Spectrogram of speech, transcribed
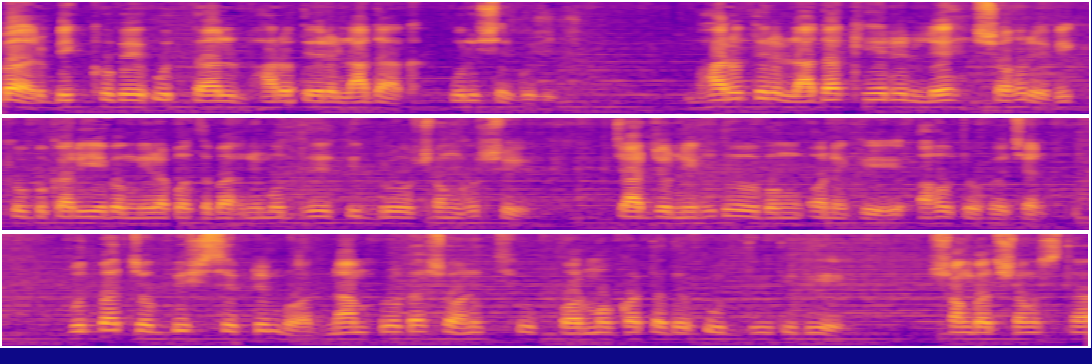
এবার বিক্ষোভে উত্তাল ভারতের লাদাখ পুলিশের গুলি। ভারতের লাদাখের লেহ শহরে বিক্ষোভকারী এবং নিরাপত্তা বাহিনীর মধ্যে তীব্র সংঘর্ষে চারজন নিহত এবং অনেকে আহত হয়েছেন। বুধবার চব্বিশ সেপ্টেম্বর নাম প্রকাশে অনিচ্ছুক কর্মকর্তাদের উদ্ধৃতি দিয়ে সংবাদ সংস্থা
